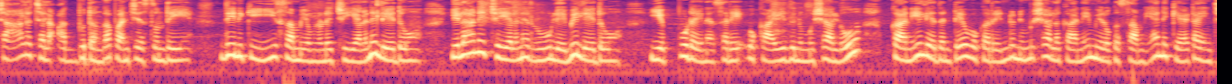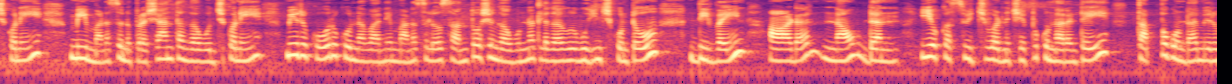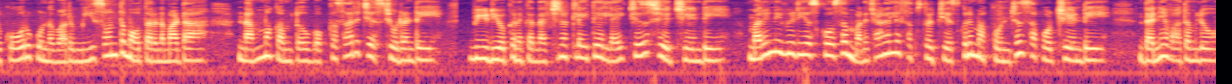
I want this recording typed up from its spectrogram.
చాలా చాలా అద్భుతంగా పనిచేస్తుంది. దీనికి ఈ సమయంలోనే చేయాలని లేదు. ఇలానే చేయాలని రూల్ ఏమీ లేదు. ఎప్పుడైనా సరే ఒక ఐదు నిమిషాలు కానీ లేదంటే ఒక రెండు నిమిషాలు కానీ మీరు ఒక సమయాన్ని కేటాయించుకొని మీ మనసును ప్రశాంతంగా ఉంచుకొని మీరు కోరుకున్న వారిని మనసులో సంతోషంగా ఉన్నట్లుగా ఊహించుకుంటూ డివైన్ ఆర్డర్ నౌ డన్ ఈ యొక్క స్విచ్ వర్డ్ని చెప్పుకున్నారంటే తప్పకుండా మీరు కోరుకున్న వారు మీ సొంతం అవుతారనమాట నమ్మకంతో ఒక్కసారి చేసి చూడండి. వీడియో కనుక నచ్చినట్లయితే లైక్ చేసి షేర్ చేయండి. మరిన్ని వీడియోస్ కోసం మన ఛానల్ని సబ్స్క్రైబ్ చేసుకుని మాకు కొంచెం సపోర్ట్ చేయండి. ధన్యవాదములు.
